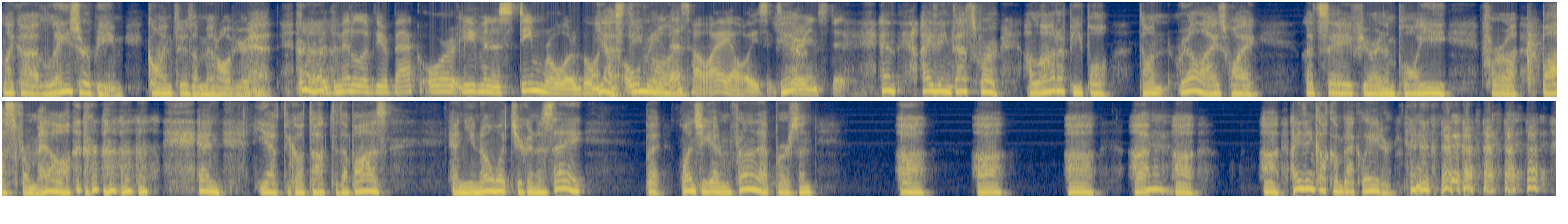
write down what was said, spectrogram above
like a laser beam going through the middle of your head. or the middle of your back, or even a steamroller going Yeah, over you. steamroller. That's how I always experienced it. And I think that's where a lot of people don't realize why, let's say, if you're an employee for a boss from hell and you have to go talk to the boss and you know what you're going to say, but once you get in front of that person, uh, uh, uh, uh, uh, uh, I think I'll come back later. that,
